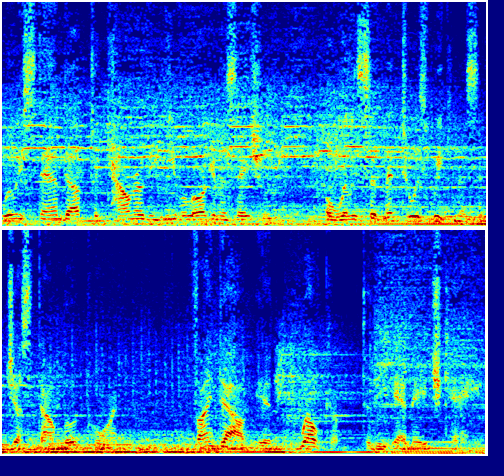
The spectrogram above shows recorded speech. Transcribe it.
Will he stand up to counter the evil organization, or will he submit to his weakness and just download porn? Find out in Welcome to the NHK.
